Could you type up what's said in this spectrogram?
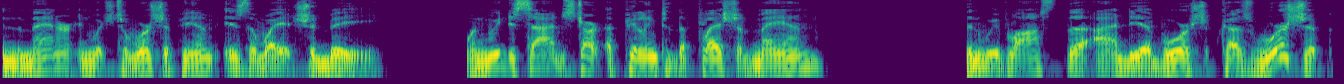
in the manner in which to worship Him is the way it should be. When we decide to start appealing to the flesh of man, then we've lost the idea of worship because worship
